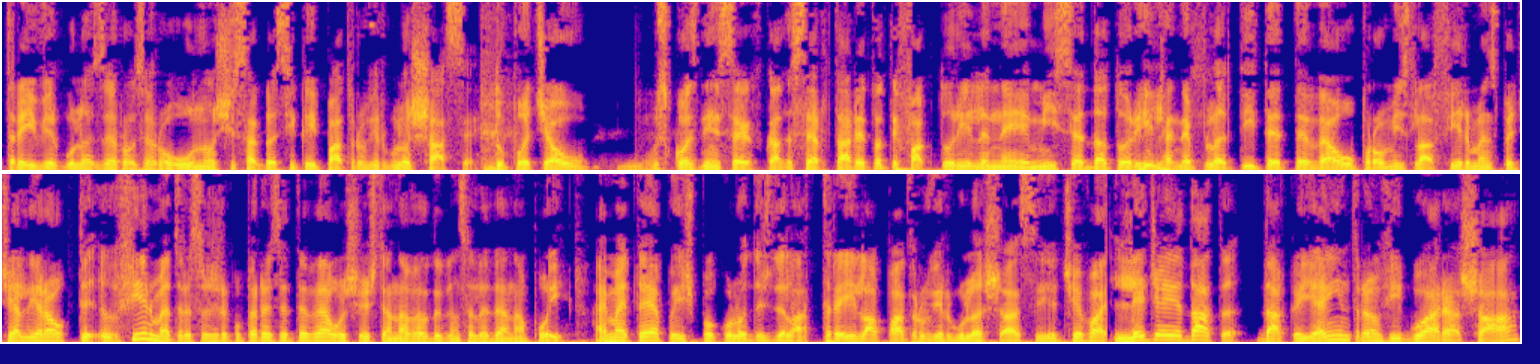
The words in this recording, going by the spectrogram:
3,001 și s-a găsit că e 4,6. După ce au scos din sertare toate facturile neemise, datoriile neplătite, TVA-ul promis la firme, în special erau te, firme, trebuie să-și recupereze TVA-ul și ăștia n-aveau de gând să le dea înapoi. Ai mai tăia pe aici pe acolo, deci de la 3 la 4,6 e ceva. Legea e dată dacă ea intră în vigoare așa,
